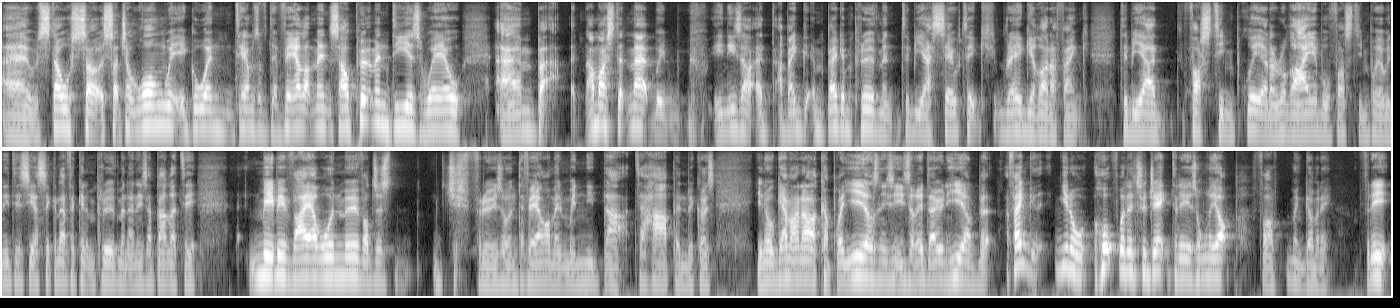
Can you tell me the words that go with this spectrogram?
uh, still so, such a long way to go in terms of development, so I'll put him in D as well. Um, but I must admit, we, he needs a, a big big improvement to be a Celtic regular. I think to be a first team player, a reliable first team player. We need to see a significant improvement in his ability, maybe via loan move or just just through his own development. We need that to happen because you know, give him another couple of years and he's easily down here. But I think you know, hopefully the trajectory is only up for Montgomery. Three,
